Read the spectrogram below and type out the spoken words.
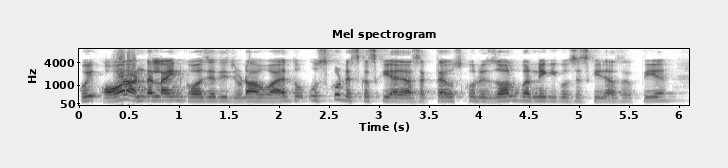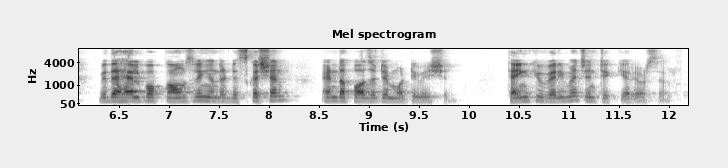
कोई और अंडरलाइन कॉज यदि जुड़ा हुआ है तो उसको डिस्कस किया जा सकता है, उसको रिजॉल्व करने की कोशिश की जा सकती है with the help of counselling and the discussion and the positive motivation thank you very much and take care yourself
